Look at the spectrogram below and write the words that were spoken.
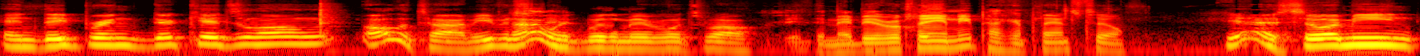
and they bring their kids along all the time. Even I went with them every once in a while. Maybe they were cleaning meat packing plants too. Yeah, so I mean,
